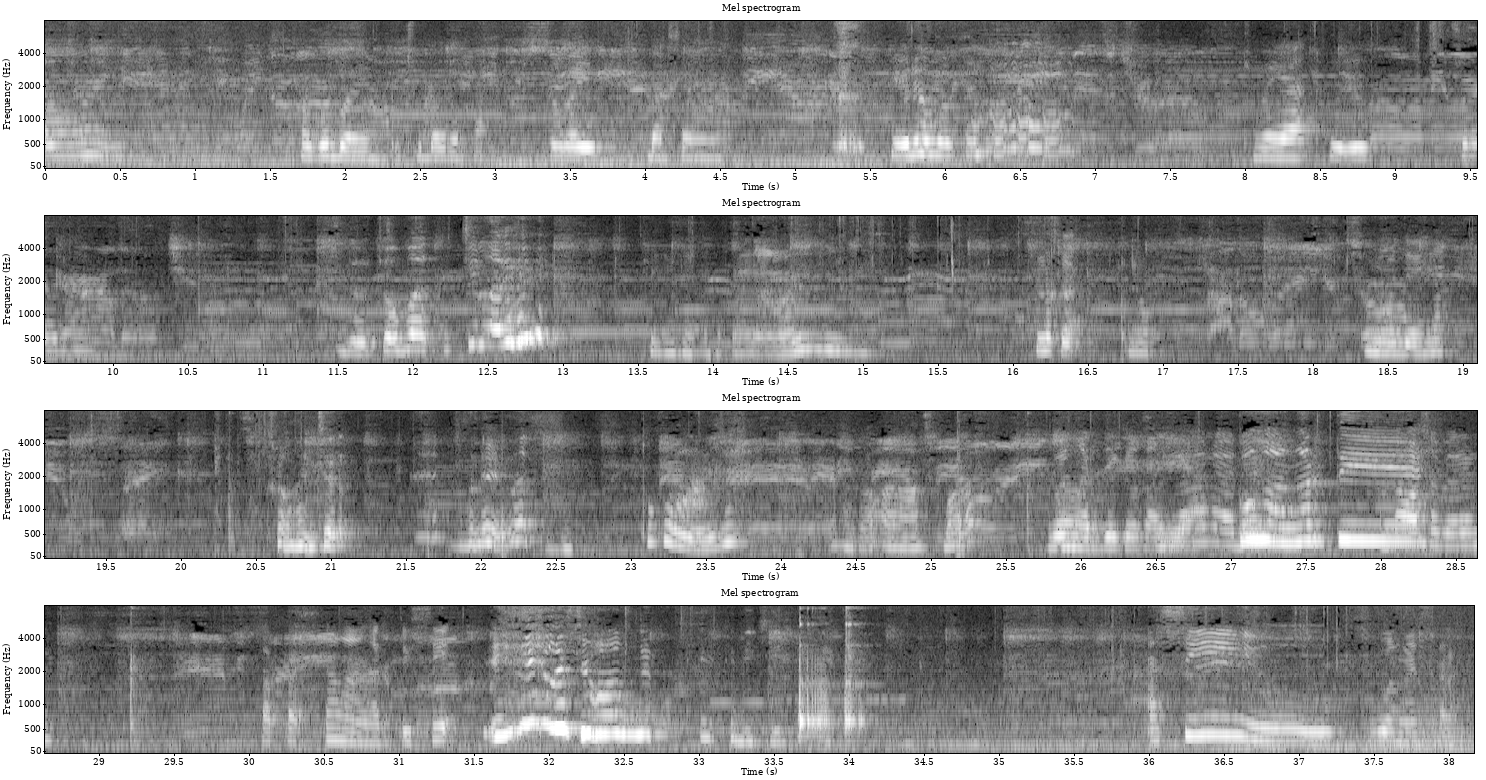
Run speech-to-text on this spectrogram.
Gue boleh coba gak kak? Ngapain bahasanya ya udah makan. Coba ya. Udah coba kecil lagi. Enak gak semua udah enak. Kurang ajar udah enak kok kurang aja? Enggak ah gue ngerti kayak iya kalian ada. gue gak ngerti capek. Kita nggak ngerti sih. Ih lucu banget. Ih. I see you. Gue nggak salah.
